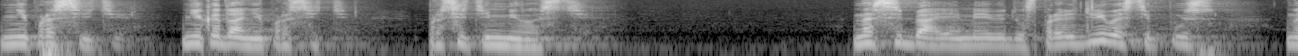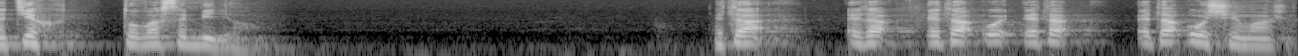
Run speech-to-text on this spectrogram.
Не просите. Никогда не просите. Просите милости на себя, я имею в виду, справедливости пусть на тех, кто вас обидел. Это, это, это, это, это очень важно.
